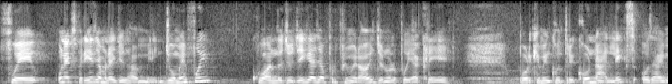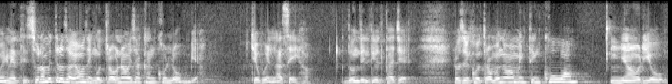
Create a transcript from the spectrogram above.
Fue una experiencia maravillosa. Yo me fui, cuando yo llegué allá por primera vez, yo no lo podía creer porque me encontré con Alex, o sea, imagínate, solamente nos habíamos encontrado una vez acá en Colombia, que fue en La Ceja, donde él dio el taller. Nos encontramos nuevamente en Cuba, me abrió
